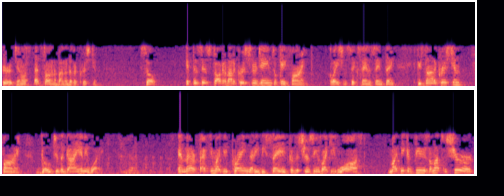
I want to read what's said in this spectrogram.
Spirit of gentleness. That's talking about another Christian. So, if this is talking about a Christian or James, okay, fine. Galatians 6 saying the same thing. If he's not a Christian, fine. Go to the guy anyway. And matter of fact, you might be praying that he be saved because it sure seems like he's lost. You might be confused. I'm not so sure.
